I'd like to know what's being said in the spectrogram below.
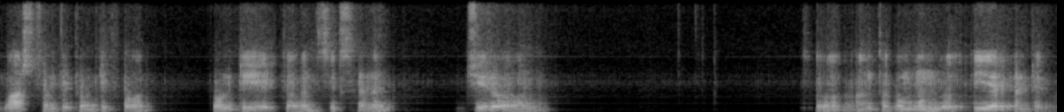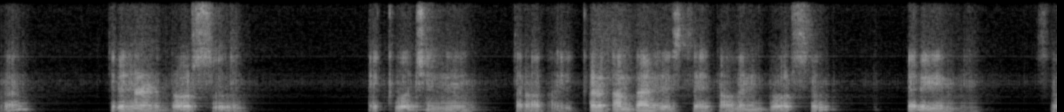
March twenty twenty four twenty eight thousand six hundred zero one. So అంతకు ముందు ఇయర్ కంటే కూడా త్రీ హండ్రెడ్ క్రోర్స్ ఎక్కువ వచ్చింది. తర్వాత ఇక్కడ కంపేర్ చేస్తే థౌజండ్ క్రోర్స్ పెరిగింది. సో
